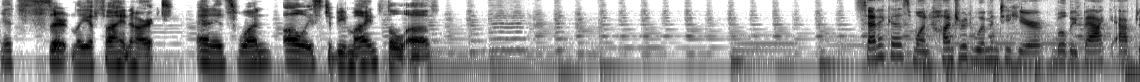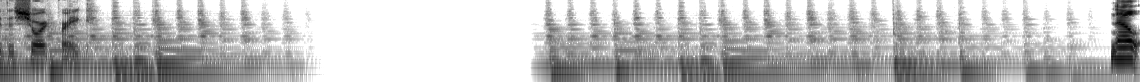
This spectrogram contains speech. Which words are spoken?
It's certainly a fine art, and it's one always to be mindful of. Seneca's 100 Women to Hear will be back after this short break. Now,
